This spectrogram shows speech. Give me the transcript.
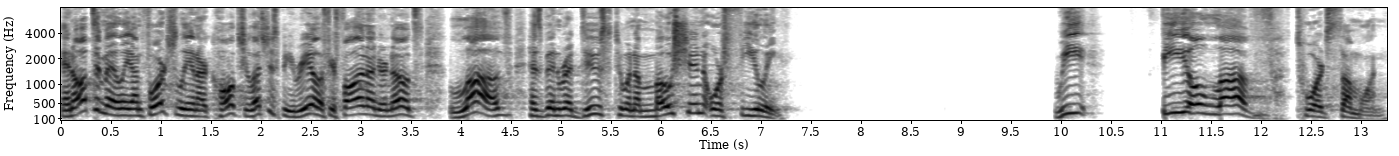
And ultimately, unfortunately, in our culture, let's just be real. If you're following on your notes, love has been reduced to an emotion or feeling. We feel love towards someone.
